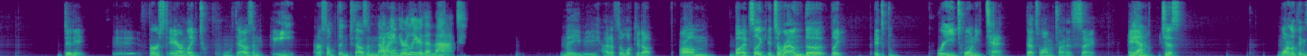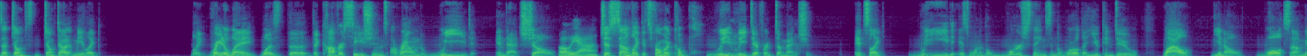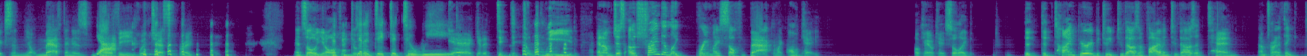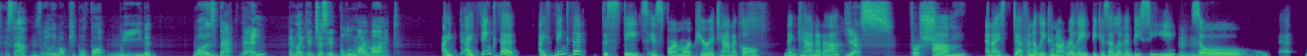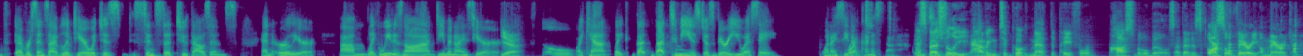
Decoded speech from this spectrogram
did it uh, first air in like 2008 or something? 2009? I think earlier than that. maybe i'd have to look it up um but it's like it's around the like it's pre 2010 that's what i'm trying to say and Yeah. just one of the things that jumps jumped out at me like like right away was the the conversations around weed in that show Oh yeah. just sound like it's from a completely different dimension. It's like weed is one of the worst things in the world that you can do while, you know, Walt's uh, mixing, you know, meth in his Yeah. RV with Jesse, right? and so, you know, if doing get addicted to weed. yeah, get addicted to weed. And I'm just, I was trying to like bring myself back. I'm like, okay, okay, okay. So like, the the time period between 2005 and 2010. I'm trying to think, is that really what people thought weed was back then? And like, it just it blew my mind. I I think that I think that the states is far more puritanical than Canada. Yes, for sure. Um, and I definitely cannot relate because I live in BC. Mhm. So e- ever since I've lived here, which is since the 2000s and earlier, um, like weed is not demonized here. yeah, So I can't like that. That to me is just very USA when I see Right. that kind of stuff. on TV. especially having to cook meth to pay for hospital bills. I bet is Yeah. also very American.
